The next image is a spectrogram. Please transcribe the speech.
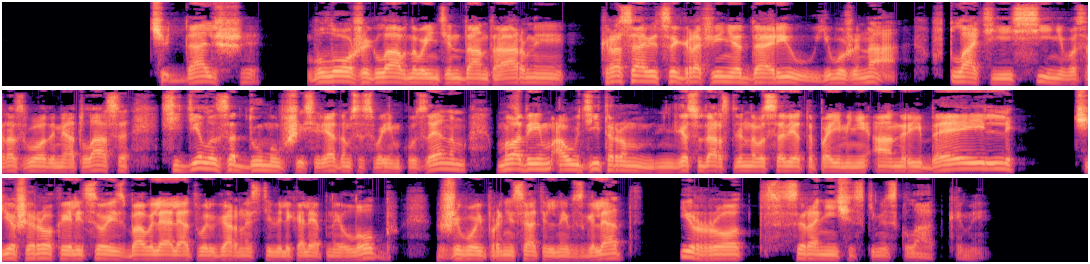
Чуть дальше, в ложе главного интенданта армии, красавица графиня Дарю, его жена, в платье синего с разводами атласа сидела, задумавшись рядом со своим кузеном, молодым аудитором Государственного совета по имени Анри Бейль, чье широкое лицо избавляли от вульгарности великолепный лоб, живой проницательный взгляд и рот с ироническими складками.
